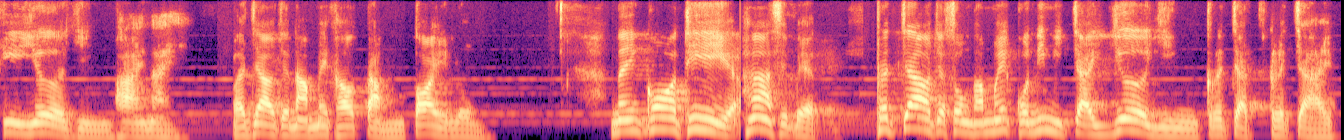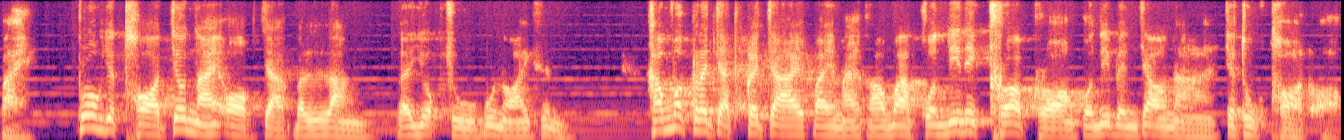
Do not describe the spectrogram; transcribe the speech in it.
ที่เย่อหยิ่งภายใน พระเจ้าจะนำให้เขาต่ำต้อยลง ในข้อที่ 51 พระเจ้าจะทรงทำให้คนที่มีใจเย่อหยิ่งกระจัดกระจายไป พระองค์จะถอดเจ้านายออกจากบัลลังก์และยกชูผู้น้อยขึ้นคำว่ากระจัดกระจายไปหมายความว่า คนที่ได้ครอบครองคนที่เป็นเจ้านายจะถูกถอดออก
